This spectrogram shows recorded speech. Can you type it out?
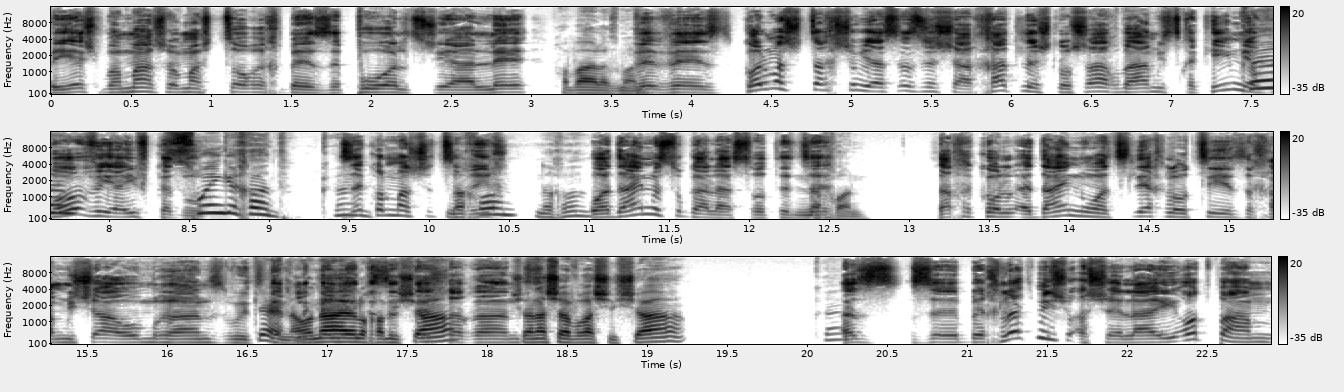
ויש ממש ממש צורך באיזה פולס שיעלה, חבל על הזמן. וכל מה שצריך שהוא יעשה זה שאחת לשלושה ארבעה משחקים יבוא ויעיף כדור. סווינג אחד. כן. זה כל מה שצריך. נכון, נכון. הוא עדיין מסוגל לעשות את זה. נכון. סך הכל, עדיין הוא הצליח להוציא איזה חמישה home runs, והוא הצליח כן, העונה היה לו חמישה. שנה שעברה שישה. אז זה בהחלט מישהו, השאלה היא עוד פעם,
